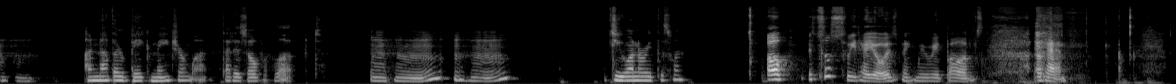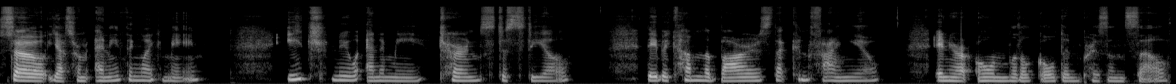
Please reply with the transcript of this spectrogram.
Mm-hmm. Another big major one that is overlooked. Mm-hmm. Mm-hmm. Do you want to read this one? Oh, it's so sweet how you always make me read poems. Okay. So, yes, from anything like me, each new enemy turns to steel. They become the bars that confine you in your own little golden prison cell.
